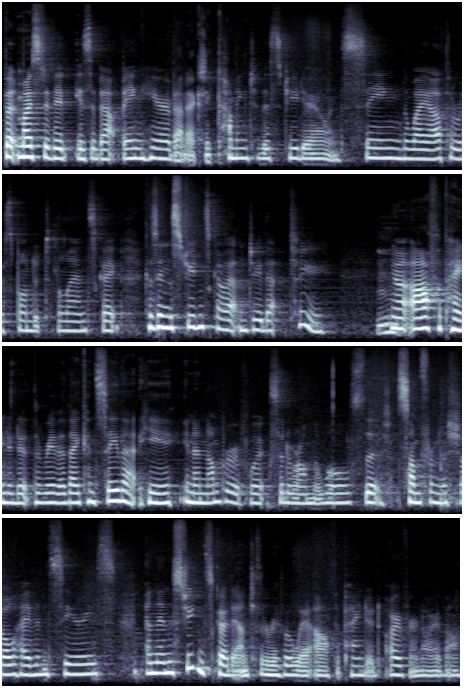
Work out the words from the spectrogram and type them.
But most of it is about being here, about actually coming to the studio and seeing the way Arthur responded to the landscape. Because then the students go out and do that too. You know, mm. Arthur painted at the river. They can see that here in a number of works that are on the walls, the, some from the Shoalhaven series. And then the students go down to the river where Arthur painted over and over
